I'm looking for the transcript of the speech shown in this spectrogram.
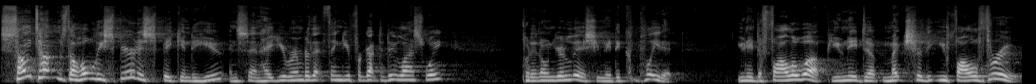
Sometimes the Holy Spirit is speaking to you and saying, Hey, you remember that thing you forgot to do last week? Put it on your list. You need to complete it. You need to follow up. You need to make sure that you follow through.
